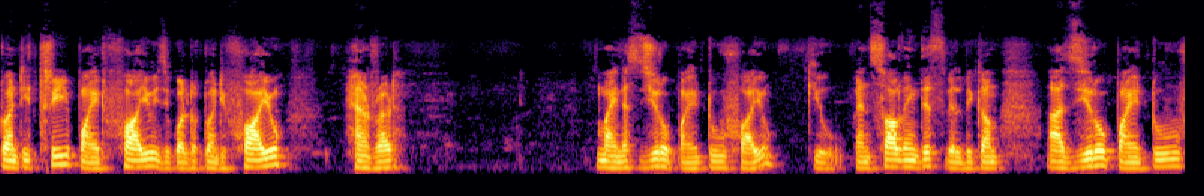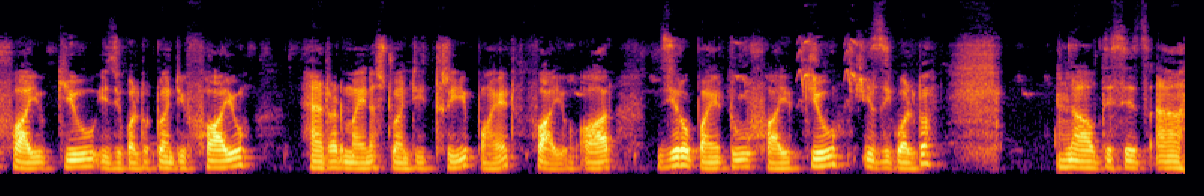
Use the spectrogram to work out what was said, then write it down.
23.5 is equal to 2500 minus 0.25 q. When solving this will become uh, 0.25 q is equal to 2500 minus 23.5 or 0.25 q is equal to now this is uh,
